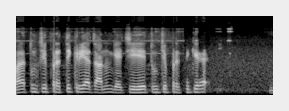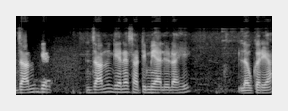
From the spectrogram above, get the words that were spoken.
मला तुमची प्रतिक्रिया जाणून घ्यायची आहे. तुमची प्रतिक्रिया जाणून घ्या जाणून घेण्यासाठी मी आलेलो आहे. लवकर या.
